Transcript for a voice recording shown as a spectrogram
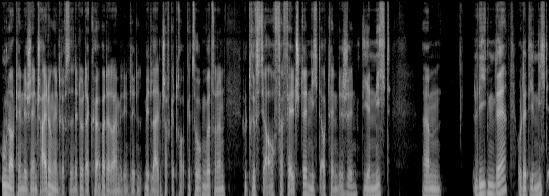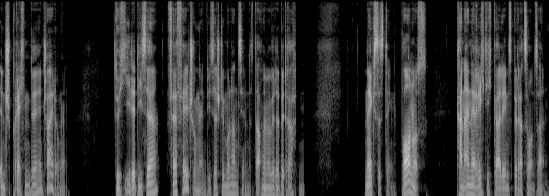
unauthentische Entscheidungen triffst. Also nicht nur der Körper, der damit in Mitleidenschaft gezogen wird, sondern du triffst ja auch verfälschte, nicht authentische, dir nicht ähm, liegende oder dir nicht entsprechende Entscheidungen. Durch jede dieser Verfälschungen, dieser Stimulantien. Das darf man mal wieder betrachten. Nächstes Ding. Pornos kann eine richtig geile Inspiration sein.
